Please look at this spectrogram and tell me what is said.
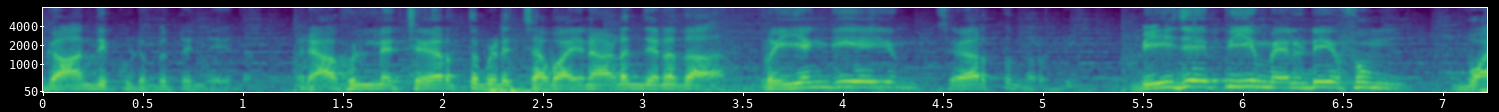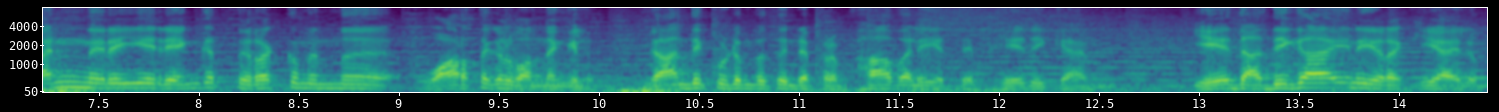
ഗാന്ധി കുടുംബത്തിന്റെത്. രാഹുലിനെ ചേർത്ത് പിടിച്ച വയനാടൻ ജനത പ്രിയങ്കയെയും ചേർത്ത് നിർത്തി. ബി ജെ പിയും എൽ ഡി എഫും വൻ നിരയെ രംഗത്തിറക്കുമെന്ന് വാർത്തകൾ വന്നെങ്കിലും ഗാന്ധി കുടുംബത്തിന്റെ പ്രഭാവലയത്തെ ഭേദിക്കാൻ ഏത് അധികായനെ ഇറക്കിയാലും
